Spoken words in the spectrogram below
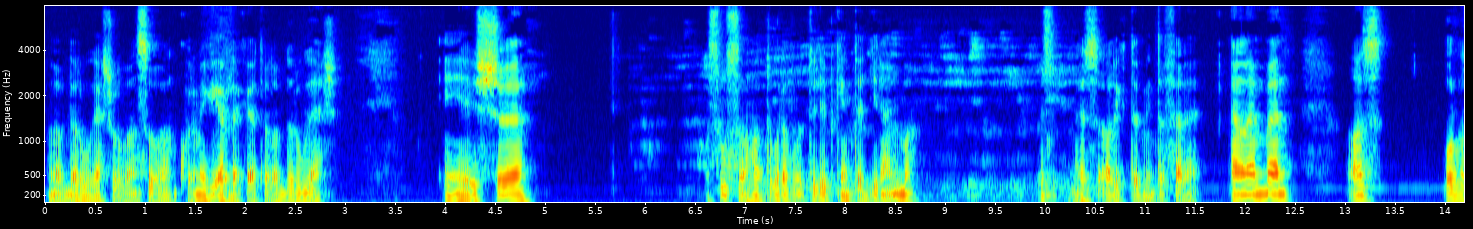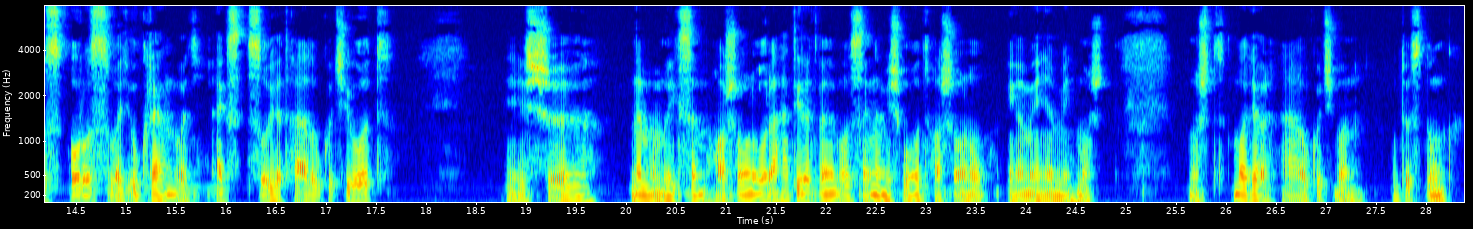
A labdarúgásról van szó, akkor még érdekelt a labdarúgás. És az 26 óra volt egyébként egy irányba. Ez, ez alig több, mint a fele. Ellenben az orosz, orosz vagy ukrán, vagy ex-szovjet hálókocsi volt, és nem emlékszem hasonlóra, hát illetve valószínűleg nem is volt hasonló élményem, mint most. Most magyar hálókocsiban utaztunk,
